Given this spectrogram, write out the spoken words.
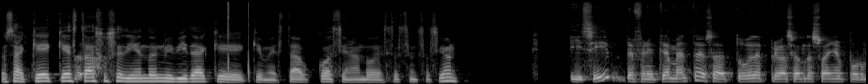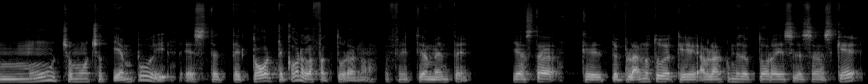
O sea, ¿qué, qué está sucediendo en mi vida que, que me está ocasionando esta sensación? Y sí, definitivamente, o sea, tuve deprivación de sueño por mucho, mucho tiempo y este, te, te cobra la factura, ¿no? Definitivamente. Y hasta que de plano tuve que hablar con mi doctora y decirle, ¿sabes qué?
